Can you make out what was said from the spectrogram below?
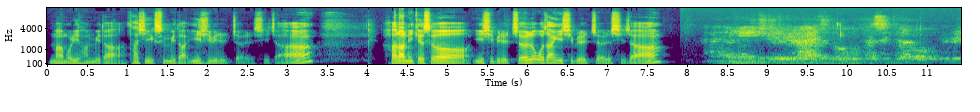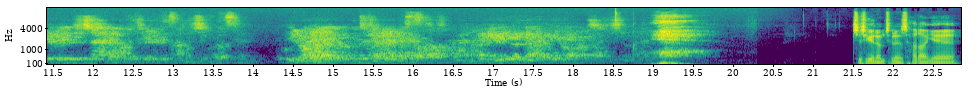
마무리합니다. 다시 읽습니다. 21절 시작. 하나님께서 21절, 5장 21절 시작. 지식에 넘치는 사랑의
